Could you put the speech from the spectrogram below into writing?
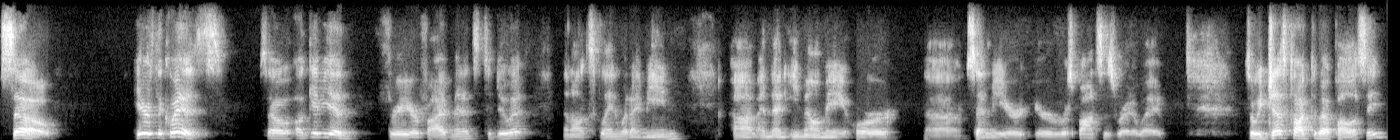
So here's the quiz. So I'll give you three or five minutes to do it, and I'll explain what I mean, um, and then email me or uh, send me your, your responses right away. So we just talked about policy,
